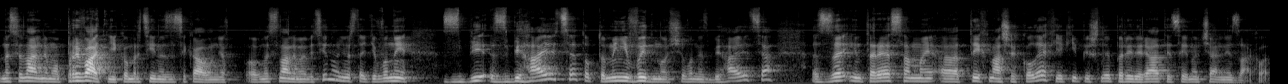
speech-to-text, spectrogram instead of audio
національному приватні комерційне зацікавлення в- Національному авіаційному університеті, вони збі- збігаються, тобто мені видно, що вони збігаються з інтересами тих наших колег, які пішли перевіряти цей навчальний заклад.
